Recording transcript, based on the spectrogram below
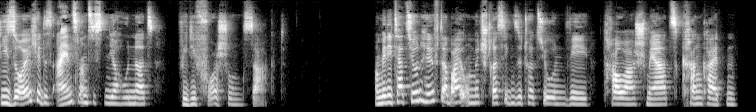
die Seuche des 21. Jahrhunderts, wie die Forschung sagt. Und Meditation hilft dabei, um mit stressigen Situationen wie Trauer, Schmerz, Krankheiten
